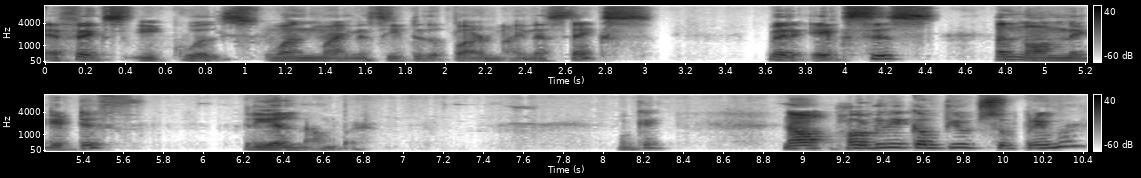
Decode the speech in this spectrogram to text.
fx equals 1 minus e to the power minus x where x is a non-negative real number okay now how do we compute supremum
